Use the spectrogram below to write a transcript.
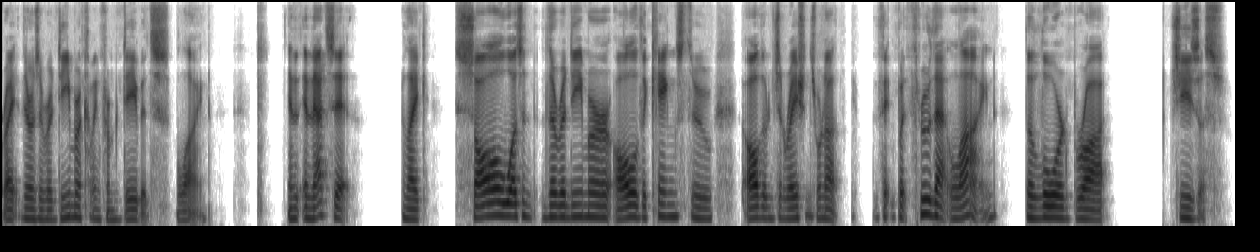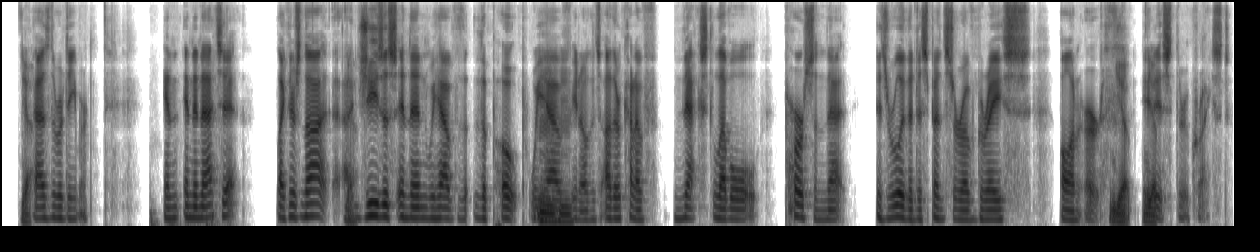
right? There is a redeemer coming from David's line, and and that's it. Like Saul wasn't the redeemer. All of the kings through all the generations were not, th- but through that line, the Lord brought Jesus Yeah. as the redeemer, and and then that's it. Like there's not uh, Yeah. Jesus, and then we have the, the Pope. We have Mhm. you know this other kind of next level person that is really the dispenser of grace on earth. Yep, It is yep. through Christ.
